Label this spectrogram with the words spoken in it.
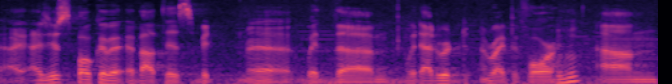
I, I just spoke about this a bit uh, with um, with Edward right before, um,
